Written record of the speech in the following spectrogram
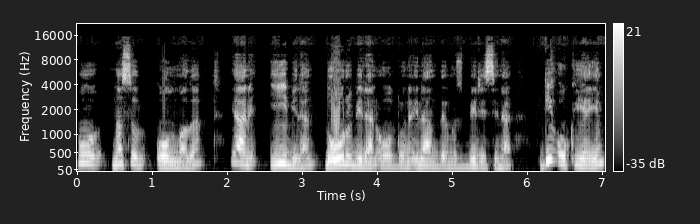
Bu nasıl olmalı? Yani iyi bilen, doğru bilen olduğuna inandığımız birisine bir okuyayım,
